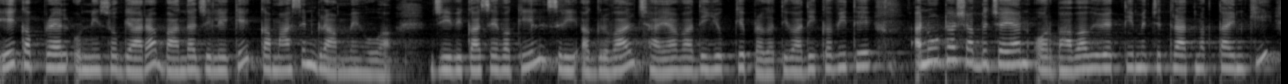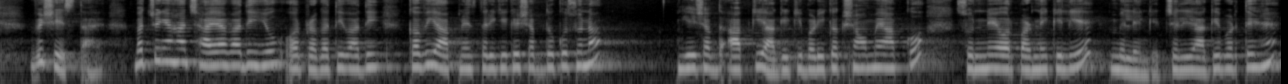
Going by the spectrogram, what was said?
1 अप्रैल 1911 बांदा ज़िले के कमासिन ग्राम में हुआ। जीविका से वकील श्री अग्रवाल छायावादी युग के प्रगतिवादी कवि थे। अनूठा शब्द चयन और भावाभिव्यक्ति में चित्रात्मकता इनकी विशेषता है। बच्चों, यहाँ छायावादी युग और प्रगतिवादी कवि, आपने इस तरीके के शब्दों को सुना। ये शब्द आपकी आगे की बड़ी कक्षाओं में आपको सुनने और पढ़ने के लिए मिलेंगे। चलिए आगे बढ़ते हैं।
